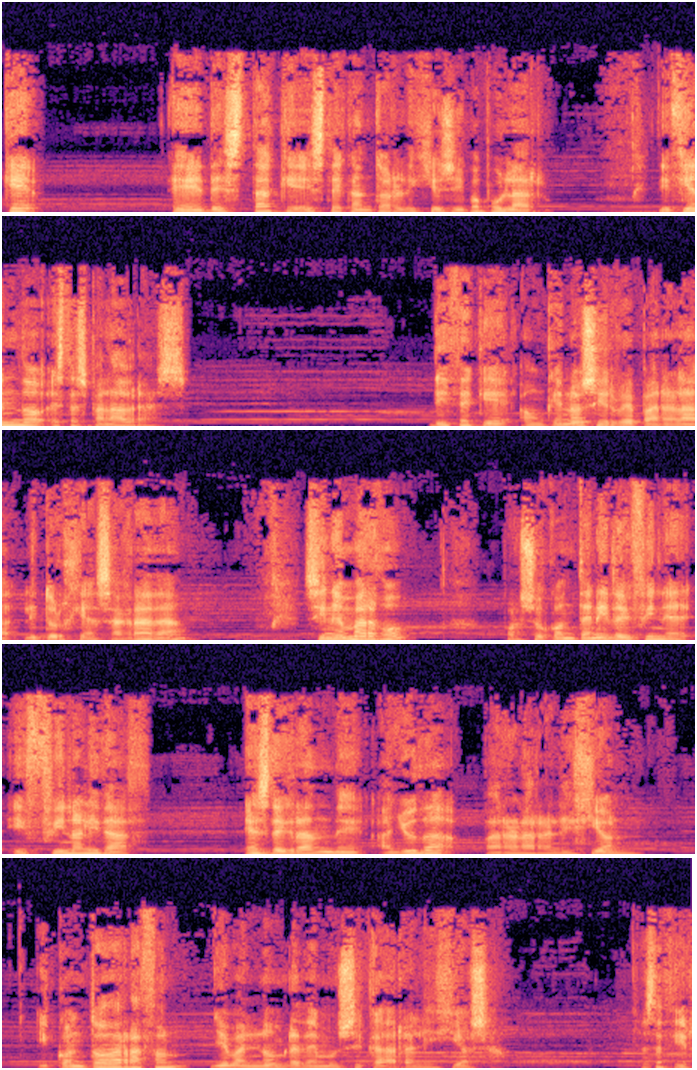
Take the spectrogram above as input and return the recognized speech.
que eh, destaque este canto religioso y popular diciendo estas palabras. Dice que, aunque no sirve para la liturgia sagrada, sin embargo, por su contenido y finalidad, es de grande ayuda para la religión y con toda razón lleva el nombre de música religiosa. Es decir,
